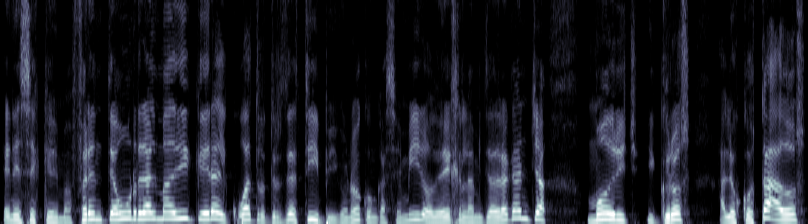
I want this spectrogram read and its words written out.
en ese esquema. Frente a un Real Madrid que era el 4-3-3 típico, ¿no? Con Casemiro de eje en la mitad de la cancha, Modric y Cross a los costados.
